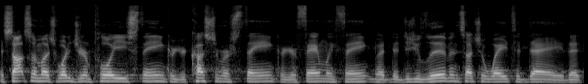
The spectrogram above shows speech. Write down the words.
it's not so much what did your employees think or your customers think or your family think, but did you live in such a way today that,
